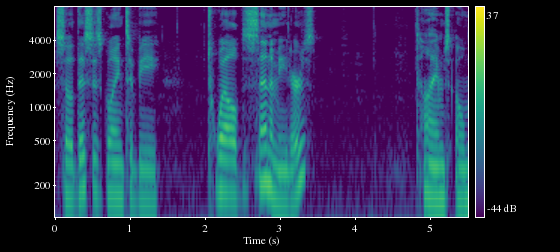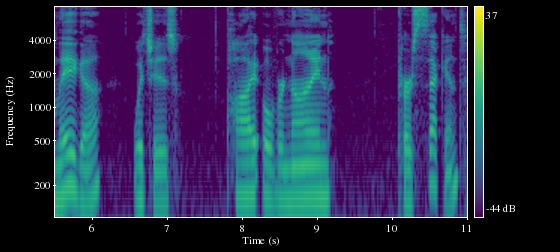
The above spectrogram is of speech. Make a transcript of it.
So this is going to be 12 centimeters times omega, which is pi over 9 per second.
